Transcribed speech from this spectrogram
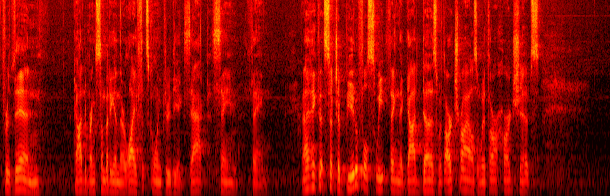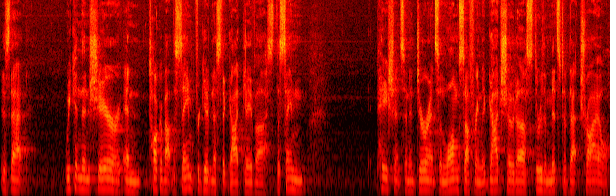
for then God to bring somebody in their life that's going through the exact same thing. And I think that's such a beautiful, sweet thing that God does with our trials and with our hardships is that we can then share and talk about the same forgiveness that God gave us, the same patience and endurance and long suffering that God showed us through the midst of that trial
